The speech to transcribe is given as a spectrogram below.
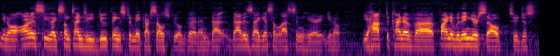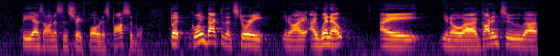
you know, honestly, like sometimes we do things to make ourselves feel good. And that, that is, I guess, a lesson here. You know, you have to kind of uh, find it within yourself to just be as honest and straightforward as possible. But going back to that story, you know, I, I went out, I, you know, uh, got into, uh,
